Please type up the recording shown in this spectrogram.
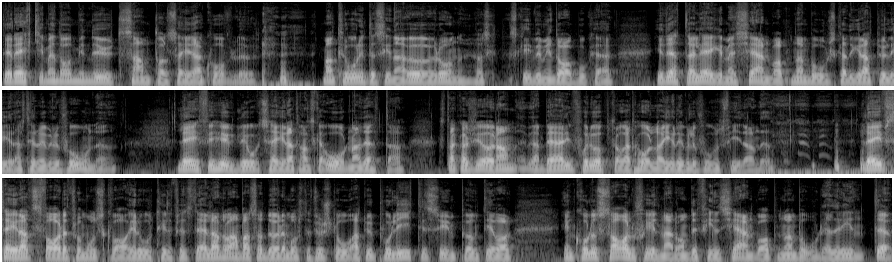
Det räcker med någon minut samtal, säger Jakovlev. Man tror inte sina öron, jag skriver min dagbok här. I detta läge med kärnvapen ombord ska de gratuleras till revolutionen. Leif är hygglig och säger att han ska ordna detta. Stackars Göran Berg får i uppdrag att hålla i revolutionsfirandet. Leif säger att svaret från Moskva är otillfredsställande och ambassadören måste förstå att ur politisk synpunkt det var en kolossal skillnad om det finns kärnvapen ombord eller inte.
